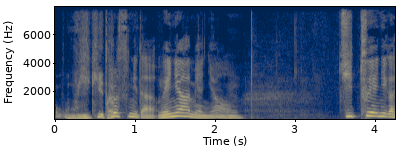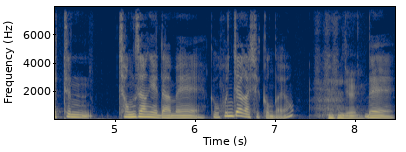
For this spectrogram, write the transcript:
위기다. 그렇습니다. 음. 왜냐하면요. 음. G20 같은 정상회담에 그 혼자 가실 건가요? 예. 네.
